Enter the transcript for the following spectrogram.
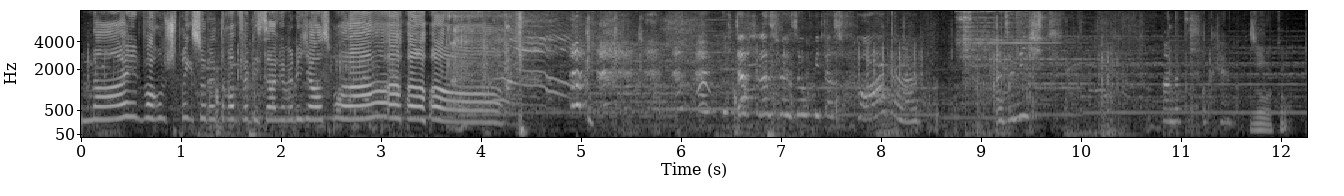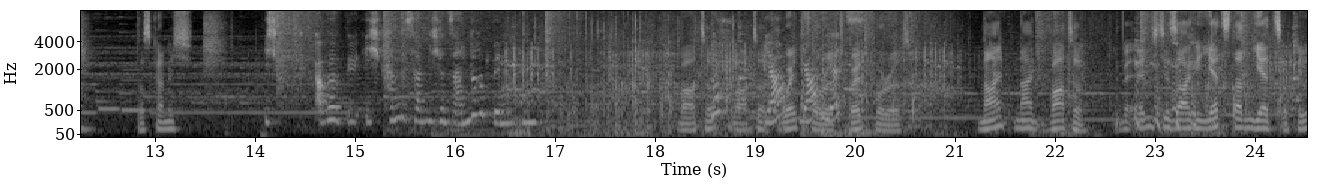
Nein, warum springst du denn drauf, wenn ich sage, wenn ich ausbalanciere? Ich dachte, das wäre so wie das vorne. Also nicht. Vorne- Okay. So, guck mal. Das kann ich... Ich, aber ich kann das halt nicht ans andere binden. Warte, warte. Ja, wait ja, for jetzt? it, wait for it. Nein, nein, warte. Wenn ich dir sage jetzt, dann jetzt, okay?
